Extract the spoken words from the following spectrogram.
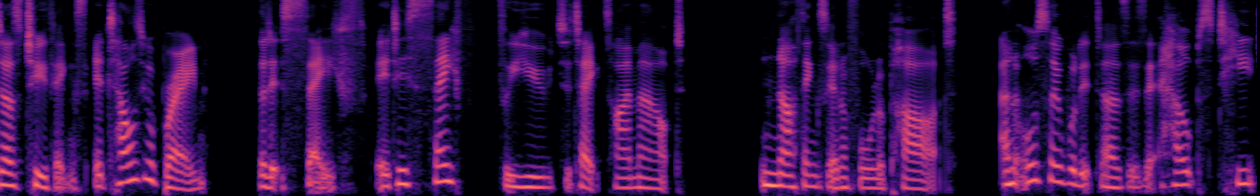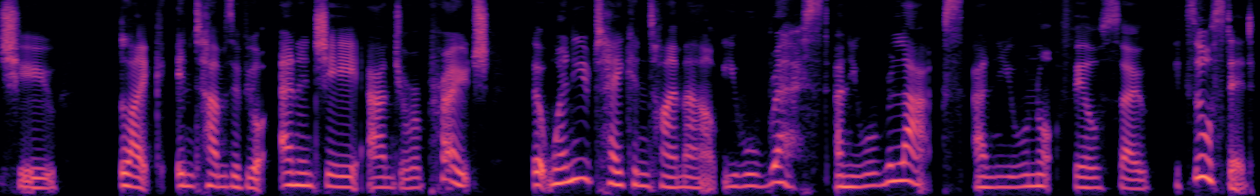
does two things. It tells your brain that it's safe. It is safe for you to take time out. Nothing's going to fall apart. And also, what it does is it helps teach you, like in terms of your energy and your approach, that when you've taken time out, you will rest and you will relax and you will not feel so exhausted.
